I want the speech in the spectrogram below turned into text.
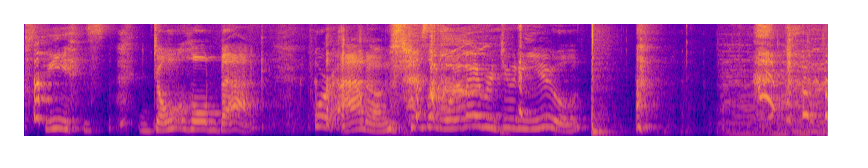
Please, don't hold back. Poor Adams. Just like, what did I ever do to you?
